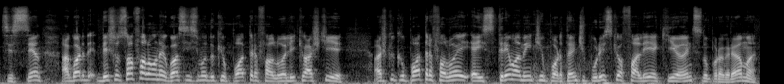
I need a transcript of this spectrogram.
se senta. Agora, de- deixa eu só falar um negócio em cima do que o Potter falou ali, que eu acho que. Acho que o que o Potter falou é, é extremamente importante, por isso que eu falei aqui antes no programa,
